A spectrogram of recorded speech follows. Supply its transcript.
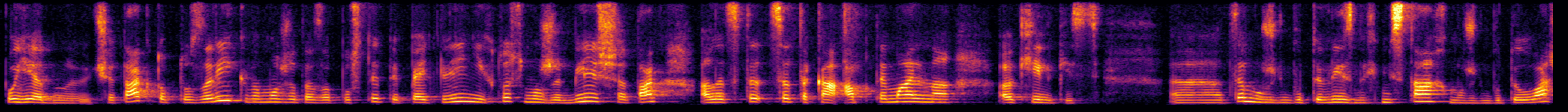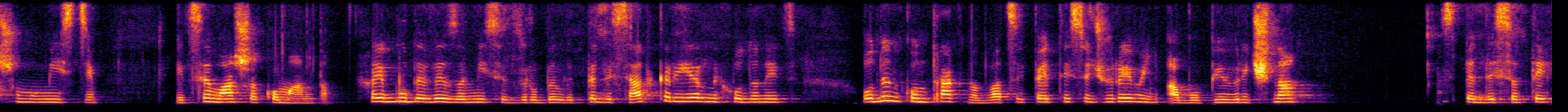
поєднуючи. Так? Тобто за рік ви можете запустити 5 ліній, хтось може більше, так? але це, це така оптимальна е, кількість. Е, Це можуть бути в різних містах, можуть бути у вашому місті. І це ваша команда. Хай буде, ви за місяць зробили 50 кар'єрних одиниць, один контракт на 25 тисяч гривень або піврічна з 50. Е,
